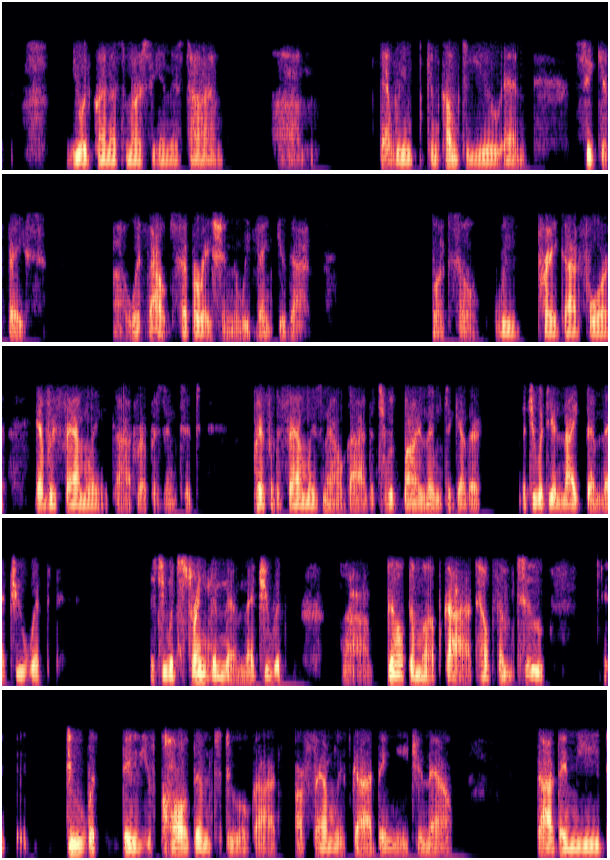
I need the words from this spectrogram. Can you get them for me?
you would grant us mercy in this time, um, that we can come to you and seek your face uh, without separation. And we thank you, God. Lord, so we pray, God, for every family, God, represented. Pray for the families now, God, that you would bind them together, that you would unite them, that you would that you would strengthen them, that you would uh, build them up, God, help them to do what they you've called them to do, oh God. Our families, God, they need you now. God, they need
